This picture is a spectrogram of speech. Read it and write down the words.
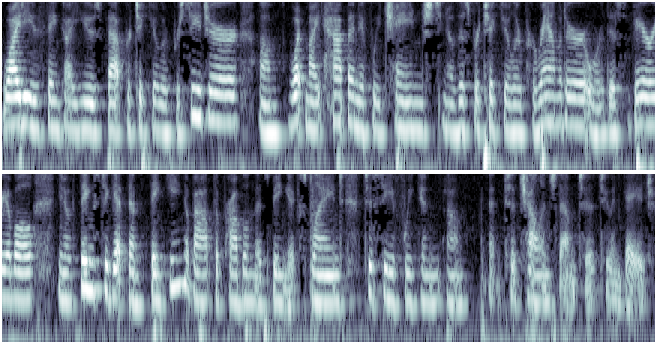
Why do you think I used that particular procedure? Um, what might happen if we changed, you know, this particular parameter or this variable? You know, things to get them thinking about the problem that's being explained to see if we can um, to challenge them to, to engage.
